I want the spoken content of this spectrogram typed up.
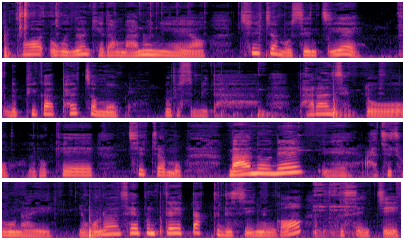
그래서 요거는 개당 만 원이에요. 7.5cm에 높이가 8.5 요렇습니다. 파란색도 이렇게 7.5 만원에 예, 아주 좋은 아이. 요거는 세 분께 딱 드릴 수 있는 거 9cm.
